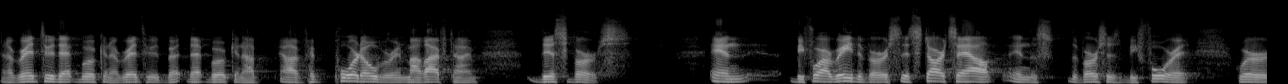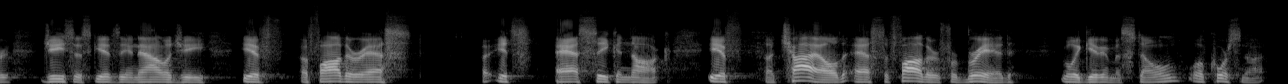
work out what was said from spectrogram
And I read through that book and I've read through that book and I, I've poured over in my lifetime this verse. And before I read the verse, it starts out in the, the verses before it where Jesus gives the analogy if a father asks, uh, it's ask, seek, and knock. If a child asks the father for bread, will he give him a stone? Well, of course not.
